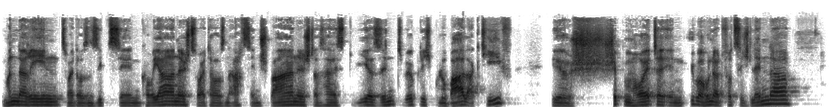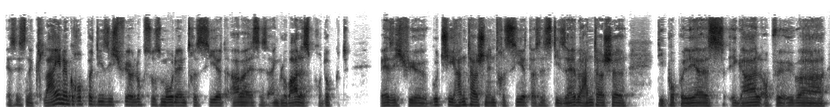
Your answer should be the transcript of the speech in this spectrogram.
Mandarin, 2017 Koreanisch, 2018 Spanisch. Das heißt, wir sind wirklich global aktiv. Wir schippen heute in über 140 Länder. Es ist eine kleine Gruppe, die sich für Luxusmode interessiert, aber es ist ein globales Produkt. Wer sich für Gucci Handtaschen interessiert, das ist dieselbe Handtasche, die populär ist, egal ob wir über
